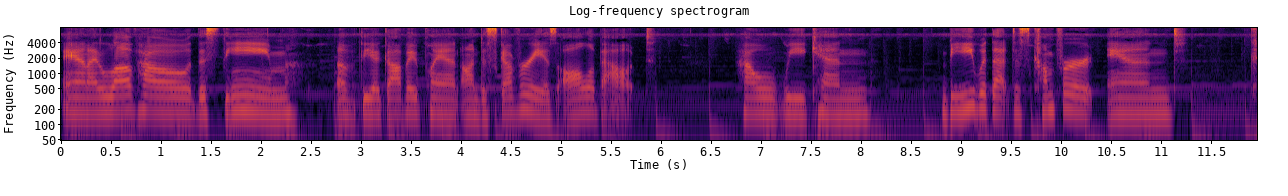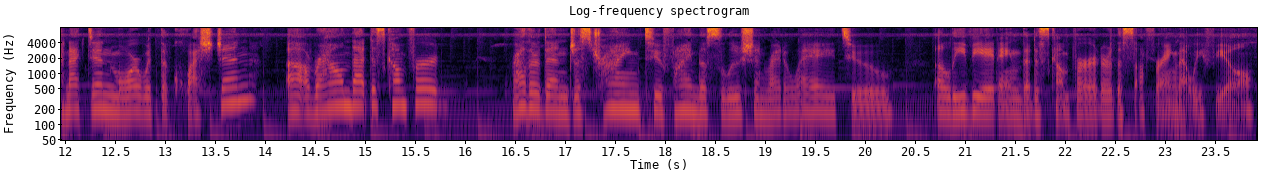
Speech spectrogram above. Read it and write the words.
And I love how this theme of the agave plant on discovery is all about how we can be with that discomfort and connect in more with the question uh, around that discomfort rather than just trying to find the solution right away to alleviating the discomfort or the suffering that we feel.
